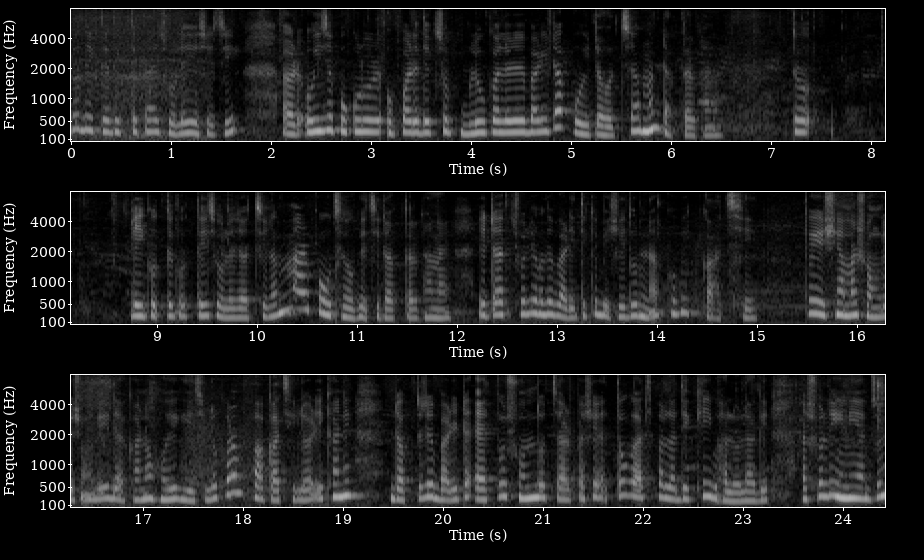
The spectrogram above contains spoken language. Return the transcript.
তো দেখতে দেখতে প্রায় চলেই এসেছি। আর ওই যে পুকুরের ওপারে দেখছ ব্লু কালারের বাড়িটা, ওইটা হচ্ছে আমার ডাক্তারখানা। তো এই করতে করতেই চলে যাচ্ছিলাম, আর পৌঁছেও গেছি ডাক্তারখানায়। এটা অ্যাকচুয়ালি আমাদের বাড়ি থেকে বেশি দূর না, খুবই কাছে। তো এসে আমার সঙ্গে সঙ্গেই দেখানো হয়ে গিয়েছিল, কারণ ফাঁকা ছিল। আর এখানে ডক্টরের বাড়িটা এত সুন্দর, চারপাশে এত গাছপালা দেখেই ভালো লাগে। আসলে ইনি একজন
